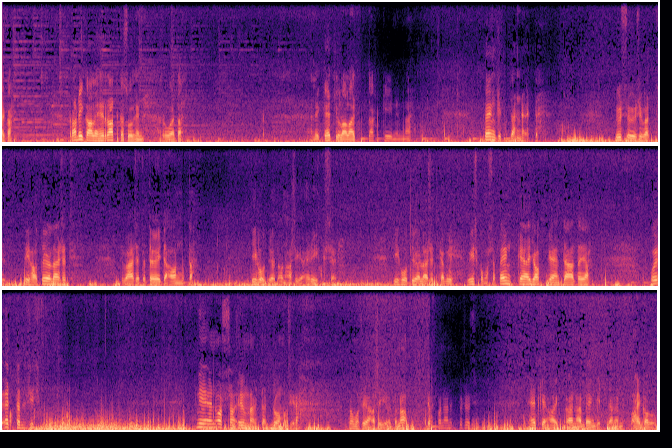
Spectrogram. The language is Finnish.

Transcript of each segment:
aika radikaaleihin ratkaisuihin ruveta. Eli ketjulla laittaa kiinni nämä penkit tänne, että pysyisivät pihatyöläiset. Hyvä se, että töitä on, mutta tihutyöt on asia erikseen. Tihutyöläiset kävi viskomassa penkkejä jokkeen täältä ja voi että siis Mie en osaa ymmärtää tuommoisia, tuommoisia asioita. No, jospa nämä nyt pysyis hetken aikaa nämä penkit täällä nyt paikalla.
